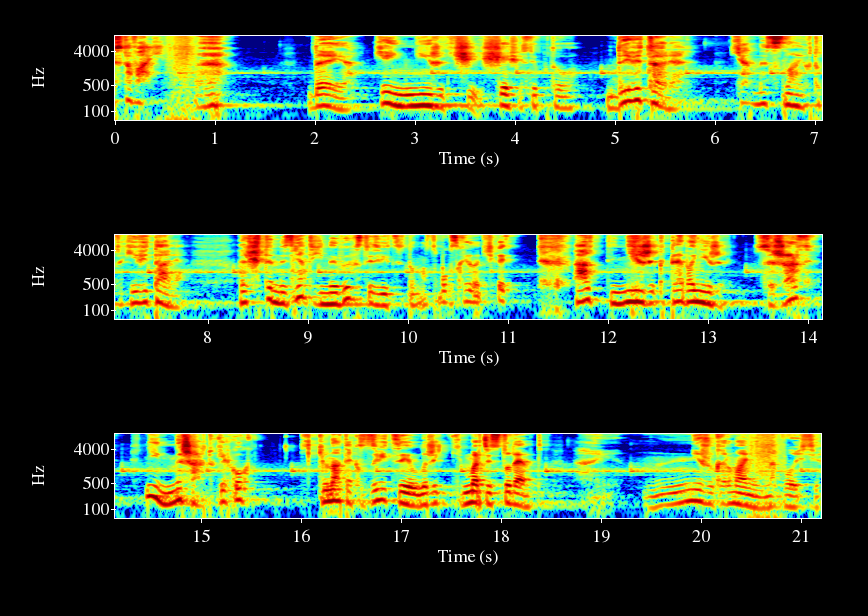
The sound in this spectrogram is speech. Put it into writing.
Вставай. Де я? Є ніжик чи ще щось типу. Де Віталя? Я не знаю, хто такий Віталя. А якщо ти не зняти і не вивезти звідси, то нас Бог скаже чекай. А ніжик, треба ніжик. Це жарт? Ні, не жарт. У кількох кімнатах звідси лежить мертвий студент. Ніж у кармані на поясі.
